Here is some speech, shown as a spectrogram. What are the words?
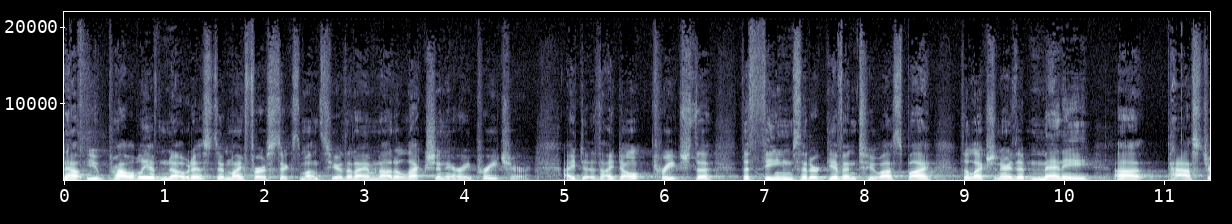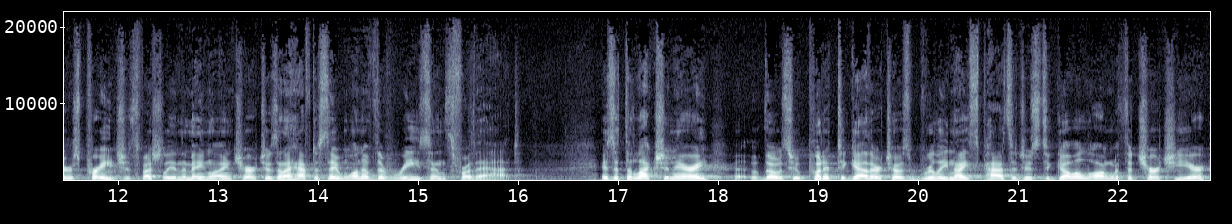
Now, you probably have noticed in my first six months here that I am not a lectionary preacher. I, do, I don't preach the, the themes that are given to us by the lectionary that many uh, pastors preach, especially in the mainline churches. And I have to say, one of the reasons for that is that the lectionary, uh, those who put it together, chose really nice passages to go along with the church year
